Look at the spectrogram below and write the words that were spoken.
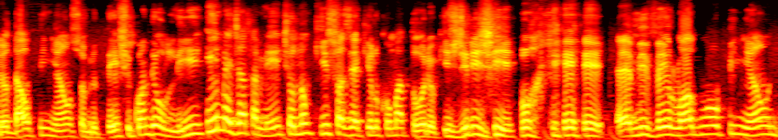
para eu dar opinião sobre o texto. E quando eu li, imediatamente eu não quis fazer aquilo como ator, eu quis dirigir, porque é, me veio logo uma opinião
